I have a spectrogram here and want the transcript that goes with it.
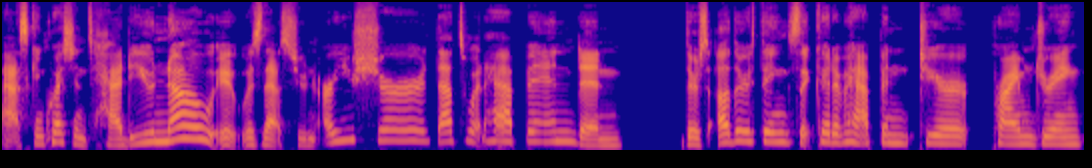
asking questions. How do you know it was that student? Are you sure that's what happened? And There's other things that could have happened to your prime drink.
